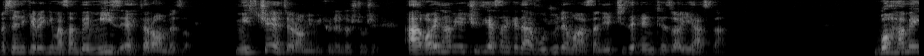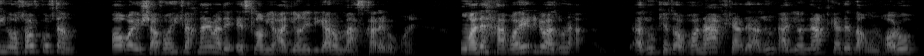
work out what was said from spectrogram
مثل اینکه بگیم مثلا به میز احترام بذار. میز چه احترامی می‌تونه داشته باشه؟ عقاید هم یک چیزی هستن که در وجود ما هستن. یک چیز انتظایی هستن. با همه این اوصاف گفتم آقای شفا هیچ وقت نیومده اسلام یا ادیان دیگر رو مسخره بکنه. اومده حقایقی رو از اون از اون کتاب ها نقل کرده از اون ادیان نقل کرده و اونها رو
